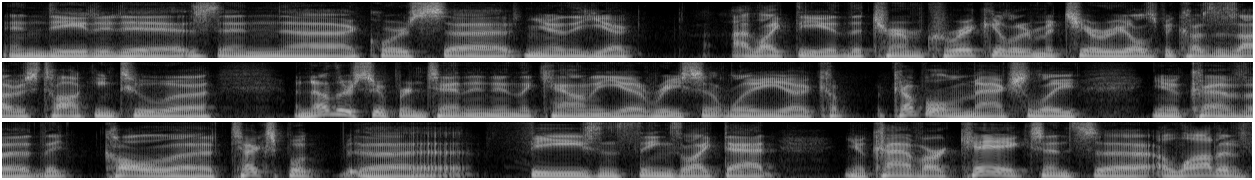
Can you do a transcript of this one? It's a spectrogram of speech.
Indeed, it is. And uh, of course, uh, you know, the uh, I like the the term curricular materials because as I was talking to uh, another superintendent in the county uh, recently, a, cu- a, couple of them actually, you know, kind of uh, they call uh, textbook uh, fees and things like that, you know, kind of archaic since uh, a lot of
